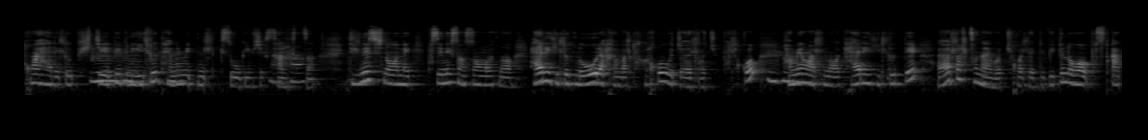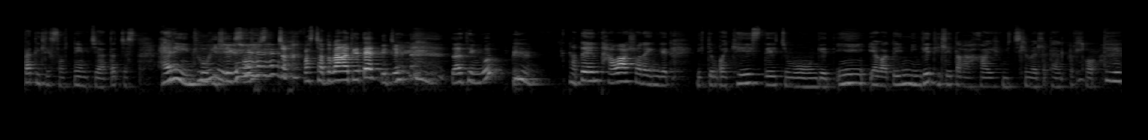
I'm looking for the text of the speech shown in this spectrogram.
тухайн хайр илүү бичээ. Би бинийг илүү танин мэднэ л гэсэн үг юм шиг санагдсан. Тэрнээс ч нөгөө нэг бас энийг сонсонгууд нөгөө хайрын хилүүд нь өөр ах юм бол тохирохгүй гэж ойлгож болохгүй. Хамгийн гол нь нөгөө хайрын хилүүдээ ойлголцох нь айгүй чухал гэдэг. Бид нөгөө бусад гадаад хэлийг сурдаг юм чи ядаж бас хайрын энэхүү хэлийг сурчих бас чадвар байгаа гэдэг гэж. За тэнгүүд одоо энэ таваа болохоор ингээд нэг тийм гоё кейстэй ч юм уу ингээд ийм яг одоо энэ ингээд хэлээд байгаа хаа их мэтлэн байла тайлбарлах уу. Тэгээ.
